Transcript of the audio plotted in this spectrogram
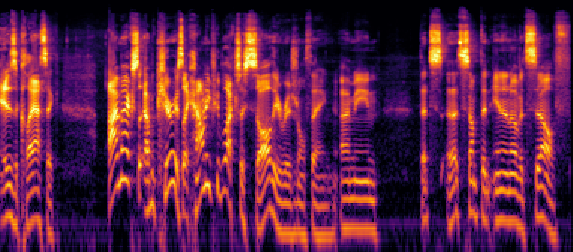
It is a classic. I'm actually I'm curious, like how many people actually saw the original thing? I mean, that's that's something in and of itself.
